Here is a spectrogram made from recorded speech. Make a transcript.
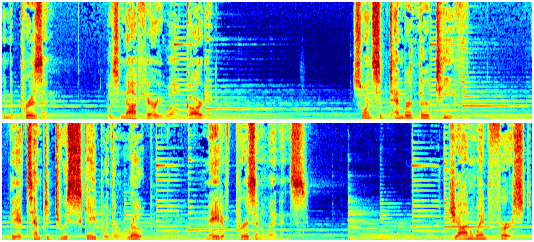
and the prison was not very well guarded. So on September 13th, they attempted to escape with a rope made of prison linens. John went first,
